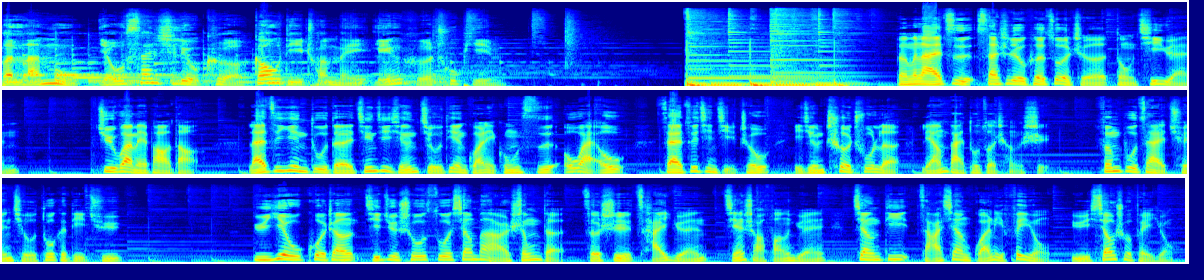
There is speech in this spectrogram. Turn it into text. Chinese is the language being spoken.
本栏目由三十六氪高低传媒联合出品。本文来自三十六氪作者董其元。据外媒报道，来自印度的经济型酒店管理公司 OYO 在最近几周已经撤出了两百多座城市，分布在全球多个地区。与业务扩张急剧收缩相伴而生的，则是裁员、减少房源、降低杂项管理费用与销售费用。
